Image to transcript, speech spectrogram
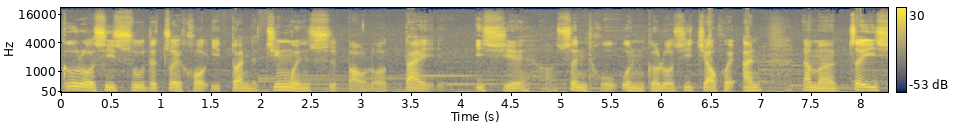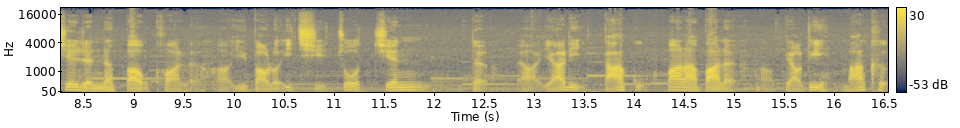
哥罗西书的最后一段的经文是保罗带一些啊圣徒问格罗西教会安。那么这一些人呢，包括了啊与保罗一起做监的啊亚里达古巴拉巴的啊表弟马可。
